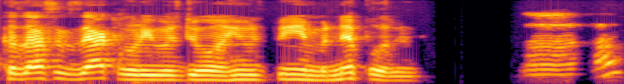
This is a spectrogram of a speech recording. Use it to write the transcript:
because that's exactly what he was doing. He was being manipulative. Mm-hmm.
